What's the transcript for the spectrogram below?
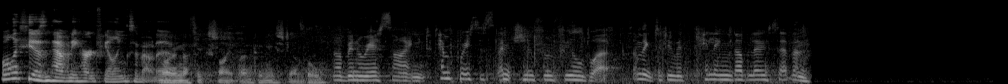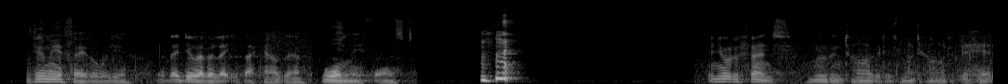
Well, at least he doesn't have any hard feelings about it. Not it. enough excitement in Istanbul. I've been reassigned. Temporary suspension from fieldwork. Something to do with killing 007. Do me a favour, will you? If they do ever let you back out there, warn me first. in your defence, a moving target is much harder to hit.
